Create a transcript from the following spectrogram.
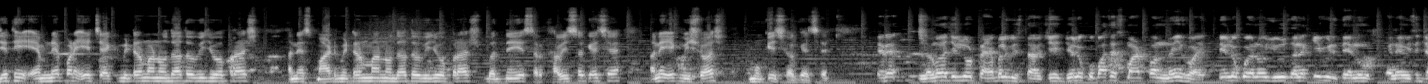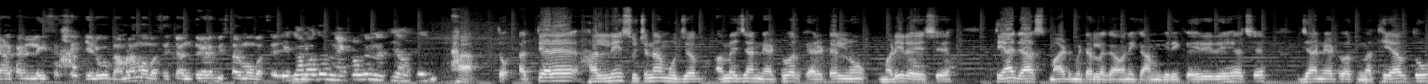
જેથી એમને પણ એ ચેક મીટરમાં નોંધાતો વીજ વપરાશ અને સ્માર્ટ મીટરમાં નોંધાતો વીજ વપરાશ બંને એ સરખાવી શકે છે અને એક વિશ્વાસ મૂકી શકે છે. ત્યારે નર્મદા જિલ્લો ટ્રાઇબલ વિસ્તાર છે જે લોકો પાસે સ્માર્ટફોન નહીં હોય તે લોકો એનો યુઝ અને કેવી રીતે એનું એના વિશે જાણકારી લઈ શકશે? જે લોકો ગામડામાં વસે છે અંતરિયાળ વિસ્તારમાં વસે છે. એટલામાં તો નેટવર્ક જ નથી આવતું. હા તો અત્યારે હાલની સૂચના મુજબ અમે જ્યાં નેટવર્ક એરટેલનું મળી રહે છે ત્યાં જ આ સ્માર્ટ મીટર લગાવવાની કામગીરી કરી રહ્યા છે. જ્યાં નેટવર્ક નથી આવતું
